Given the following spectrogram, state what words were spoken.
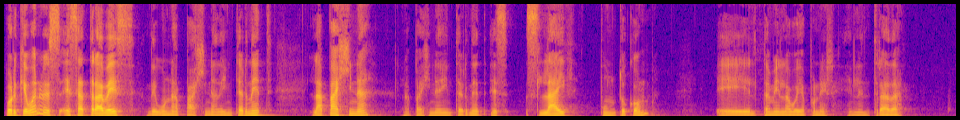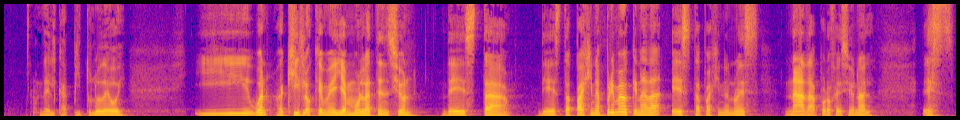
porque bueno, es, es a través de una página de internet. La página, la página de internet es slide.com. Eh, también la voy a poner en la entrada del capítulo de hoy. Y bueno, aquí lo que me llamó la atención de esta, de esta página, primero que nada, esta página no es nada profesional. Es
